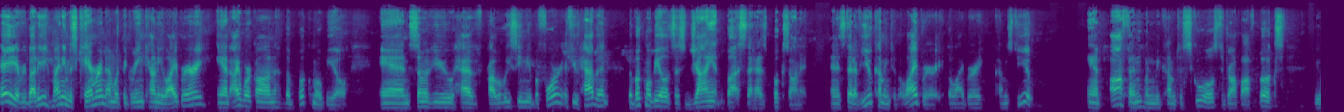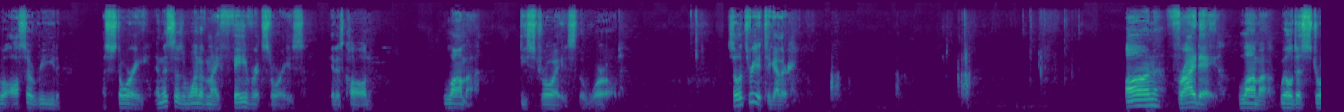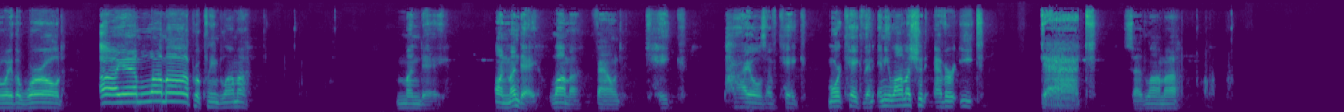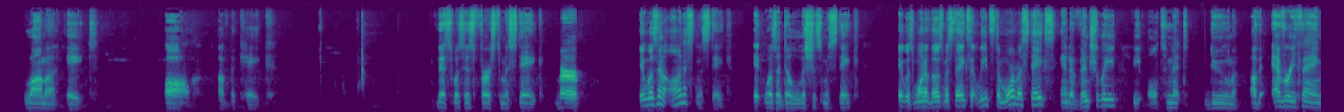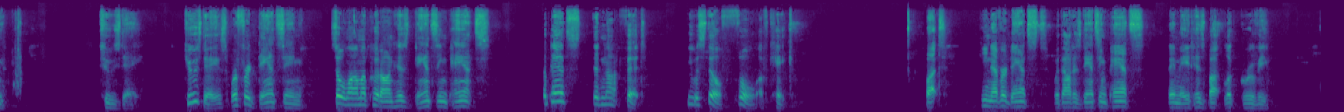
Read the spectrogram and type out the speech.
Hey, everybody. My name is Cameron. I'm with the Greene County Library, and I work on the Bookmobile. And some of you have probably seen me before. If you haven't, the Bookmobile is this giant bus that has books on it. And instead of you coming to the library, the library comes to you. And often, when we come to schools to drop off books, we will also read a story. And this is one of my favorite stories. It is called Llama Destroys the World. So let's read it together. On Friday, Llama will destroy the world. I am Llama, proclaimed Llama. Monday. On Monday, Llama found cake, piles of cake, more cake than any llama should ever eat. Dat, said Llama. Llama ate all of the cake. This was his first mistake. Burp. It was an honest mistake. It was a delicious mistake. It was one of those mistakes that leads to more mistakes and eventually the ultimate doom of everything. Tuesday. Tuesdays were for dancing, so Llama put on his dancing pants. The pants did not fit he was still full of cake. But he never danced without his dancing pants. They made his butt look groovy.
